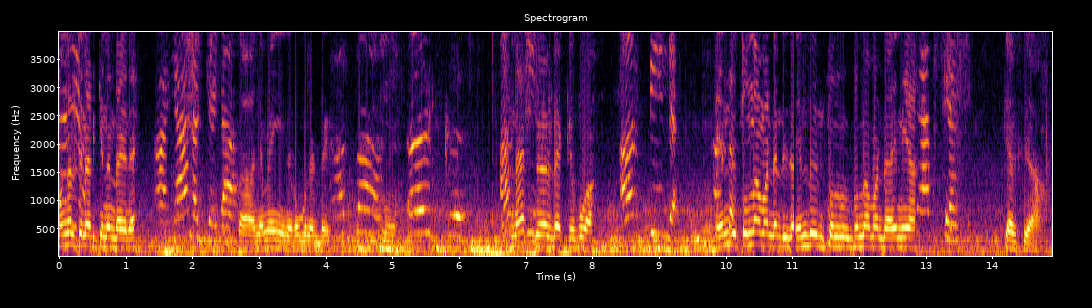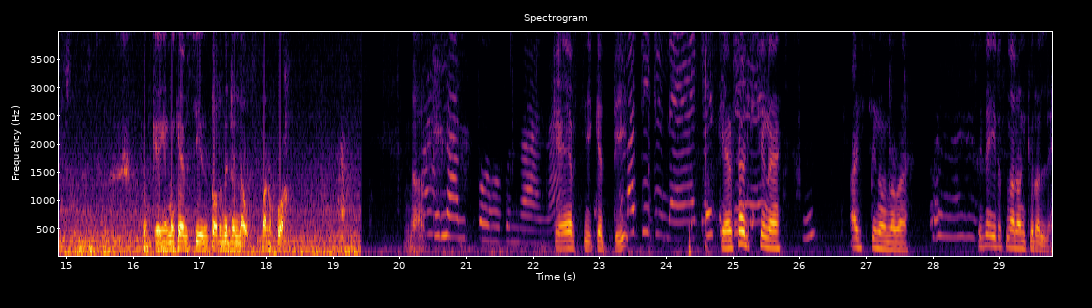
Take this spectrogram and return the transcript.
മംഗളത്തിന് അടിക്കുന്നുണ്ടായനെ ആ, ഞാൻ വാങ്ങിന് റൂമിലുണ്ട്. നാഷണൽ ഡേക്ക് പോവാ. എന്ത് തിന്നാൻ വേണ്ട എന്ത് എന്ത് തിന്ന- തിന്നാൻ വേണ്ട ഇനിയാ. കെ എഫ് സിയാ ഓക്കെ നമ്മൾ കെ എഫ് സി തുറന്നിട്ടുണ്ടാവും. അവിടെ പോവാ. തിന്നാൻ പോകുന്നതാണ്. കെ എഫ് സിക്ക് എത്തി. കെ എഫ് സി അടിച്ചിണേ അടിച്ചു തോന്നവ ഇത് ഇരുപത്തിനാല് മണിക്കൂറല്ലേ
